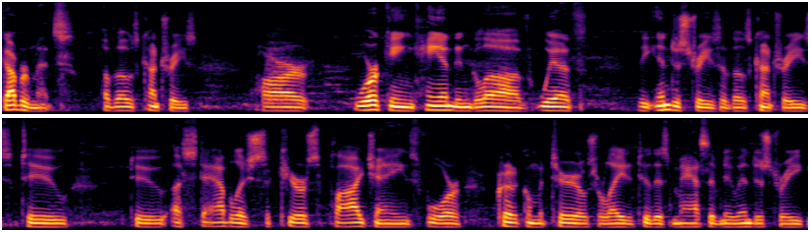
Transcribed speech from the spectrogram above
governments of those countries are working hand in glove with the industries of those countries to, to establish secure supply chains for critical materials related to this massive new industry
